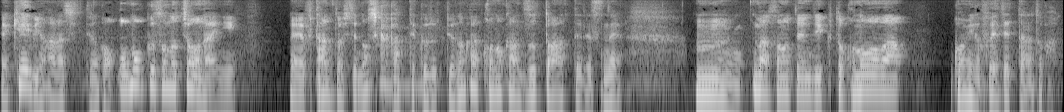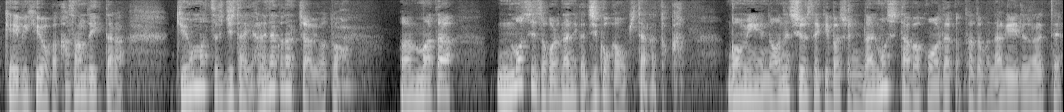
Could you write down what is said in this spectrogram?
え警備の話っていうのが重くその町内に、えー、負担としてのしかかってくるっていうのがこの間ずっとあってですね、うん、まあその点でいくとこのままゴミが増えていったらとか、警備費用がかさんでいったら、祇園祭り自体やれなくなっちゃうよと。また、もしそこで何か事故が起きたらとか、ゴミのね、集積場所にもしタバコを例えば投げ入れられて、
